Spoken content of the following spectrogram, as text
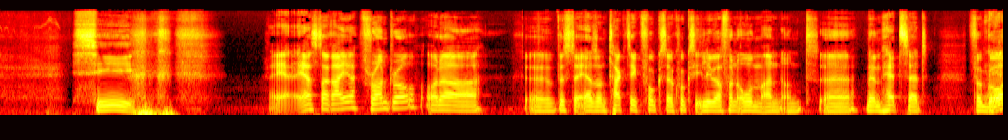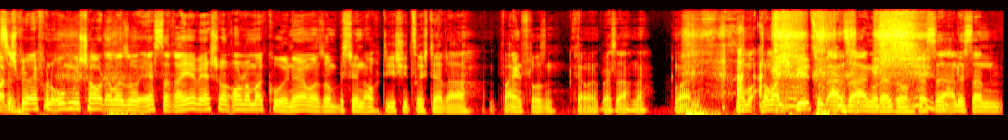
See. Erste Reihe, Front Row oder äh, bist du eher so ein Taktikfuchs, da guckst du lieber von oben an und äh, mit dem Headset für Gordon. Spiel habe ich von oben geschaut, aber so erste Reihe wäre schon auch nochmal cool, ne? Mal so ein bisschen auch die Schiedsrichter da beeinflussen. Kann man besser, ne? Mal- Nochmal noch mal einen Spielzug ansagen oder so. Das ist alles dann,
